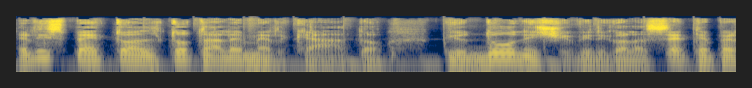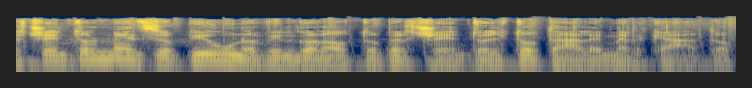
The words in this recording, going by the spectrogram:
rispetto al totale mercato, più 12,7% il mezzo, più 1,8% il totale mercato.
